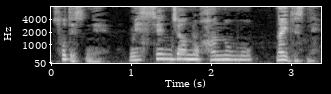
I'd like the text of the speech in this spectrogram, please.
そうですね。メッセンジャーの反応もないですね。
